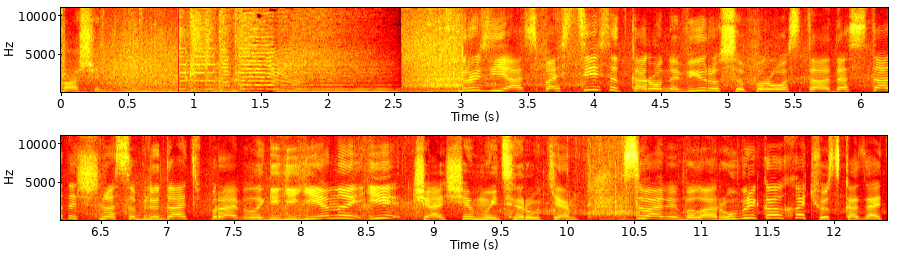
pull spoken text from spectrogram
кашель. Друзья, спастись от коронавируса просто. Достаточно соблюдать правила гигиены и чаще мыть руки. С вами была рубрика «Хочу сказать».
